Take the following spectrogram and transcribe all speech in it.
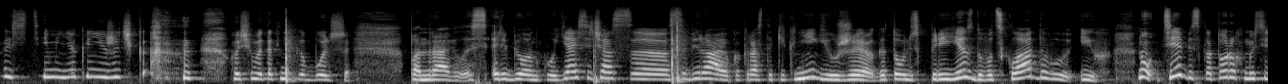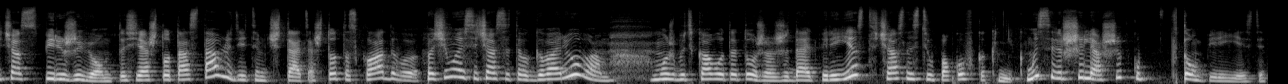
прости меня, книжечка. В общем, эта книга больше понравилась ребенку. Я сейчас э, собираю как раз-таки книги, уже готовлюсь к переезду, вот складываю их. Ну, те, без которых мы сейчас переживем. То есть я что-то оставлю детям читать, а что-то складываю. Почему я сейчас это говорю вам? Может быть, кого-то тоже ожидает переезд, в частности, упаковка книг. Мы совершили ошибку в том переезде.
